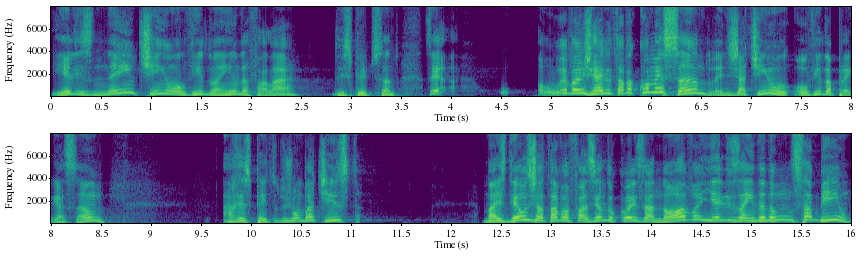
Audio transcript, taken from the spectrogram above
E eles nem tinham ouvido ainda falar do Espírito Santo. O evangelho estava começando, eles já tinham ouvido a pregação a respeito do João Batista. Mas Deus já estava fazendo coisa nova e eles ainda não sabiam.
